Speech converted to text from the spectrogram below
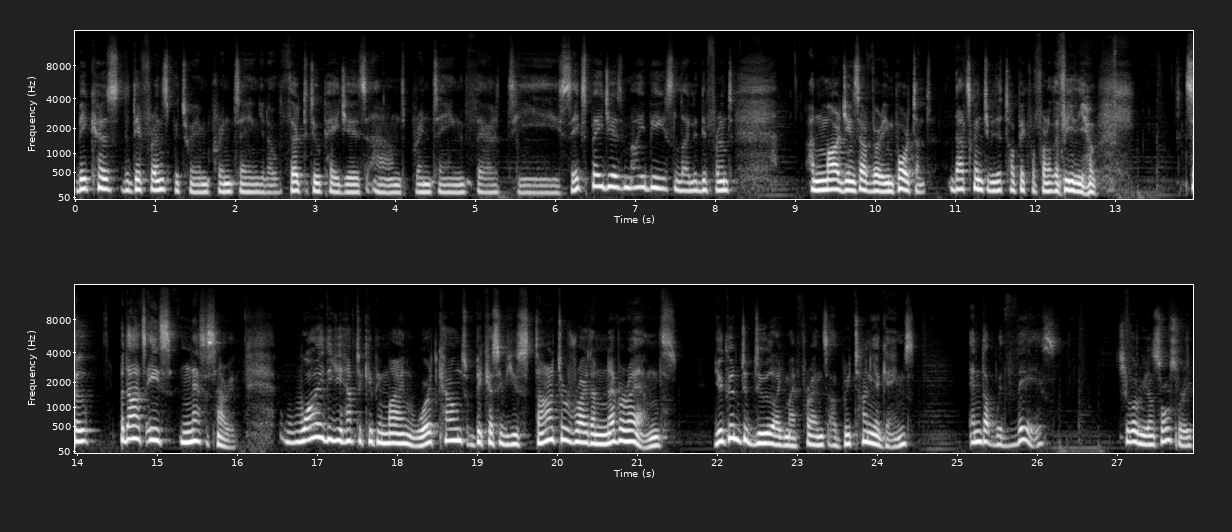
because the difference between printing, you know, 32 pages and printing 36 pages might be slightly different. And margins are very important. That's going to be the topic for another video. So but that is necessary. Why do you have to keep in mind word count? Because if you start to write and never ends, you're going to do like my friends at Britannia Games, end up with this chivalry and sorcery.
